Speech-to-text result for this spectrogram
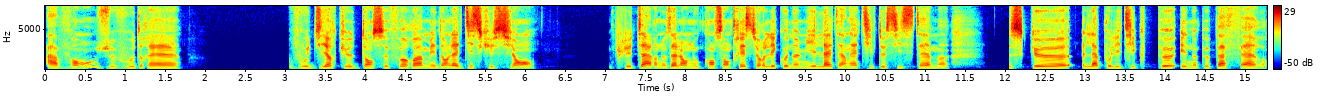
avant, je voudrais vous dire que dans ce forum et dans la discussion plus tard, nous allons nous concentrer sur l'économie, l'alternative de système, ce que la politique peut et ne peut pas faire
